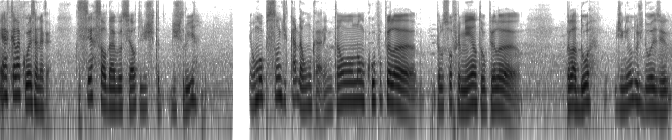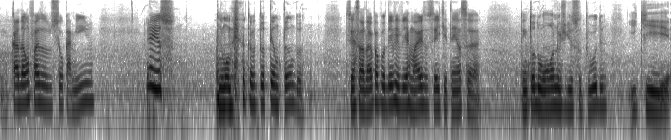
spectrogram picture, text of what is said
É aquela coisa, né, cara? Ser saudável se autodestruir é uma opção de cada um, cara. Então eu não culpo pela, pelo sofrimento ou pela, pela dor de nenhum dos dois. Cada um faz o seu caminho. E é isso. No momento eu tô tentando ser saudável para poder viver mais. Eu sei que tem essa tem todo o ônus disso tudo e que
